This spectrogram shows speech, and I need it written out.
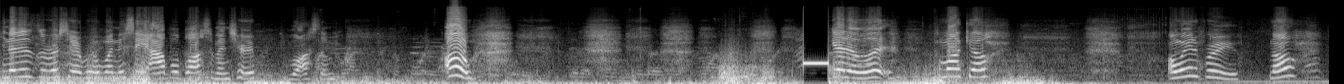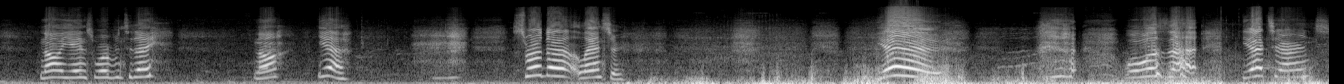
You know, this is the rich neighborhood when they say apple blossom and cherry blossom. Oh! Get it lit. Come on, Kel. I'm waiting for you. No? No, you ain't swerving today? No? Yeah. Swerve that Lancer. Yeah! what was that? Yeah, Terrence.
